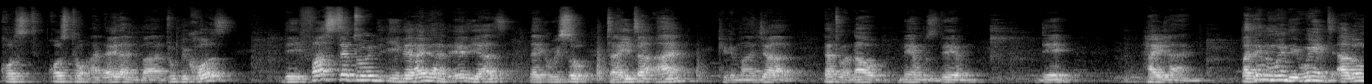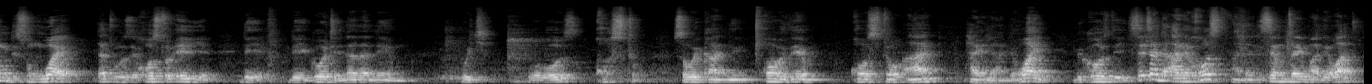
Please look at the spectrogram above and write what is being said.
coast, coastal and highland Bantu? Because they first settled in the highland areas, like we saw, Taita and Kilimanjaro. that one now names them the highland. But then when they went along the Songwai, that was a coastal area, they, they got another name, which was coastal. So we can call them coastal and highland. Why? Because they settled at the coast and at the same time at the what?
